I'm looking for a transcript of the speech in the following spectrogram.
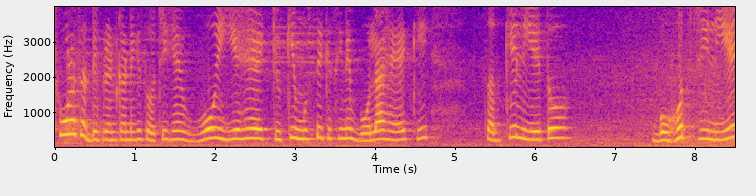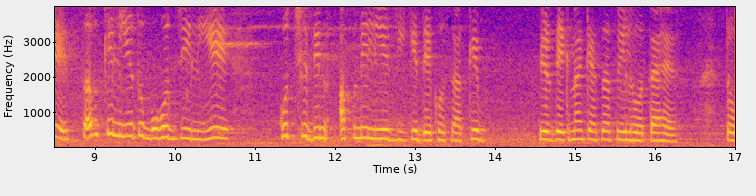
थोड़ा सा डिफरेंट करने की सोची है। वो ये है, क्योंकि मुझसे किसी ने बोला है कि सबके लिए तो बहुत जी लिए, सबके लिए तो बहुत जी लिए। कुछ दिन अपने लिए जी के देखो साकिब, फिर देखना कैसा फील होता है। तो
